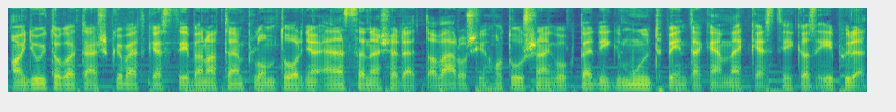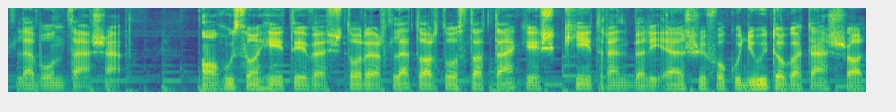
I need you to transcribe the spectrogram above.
A gyújtogatás következtében a templom tornya elszenesedett, a városi hatóságok pedig múlt pénteken megkezdték az épület lebontását. A 27 éves Torert letartóztatták, és két rendbeli elsőfokú gyújtogatással,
